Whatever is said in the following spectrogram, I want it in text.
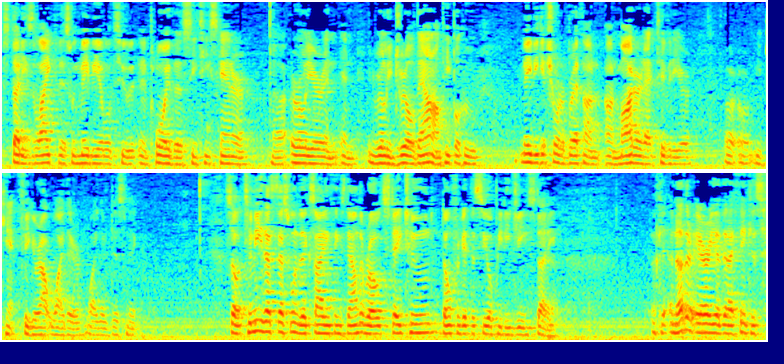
studies like this, we may be able to employ the CT scanner uh, earlier and, and really drill down on people who maybe get short of breath on, on moderate activity or, or, or you can't figure out why they're, why they're dyspneic. So to me, that's, that's one of the exciting things down the road. Stay tuned. Don't forget the COPD gene study. Okay, another area that I think is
